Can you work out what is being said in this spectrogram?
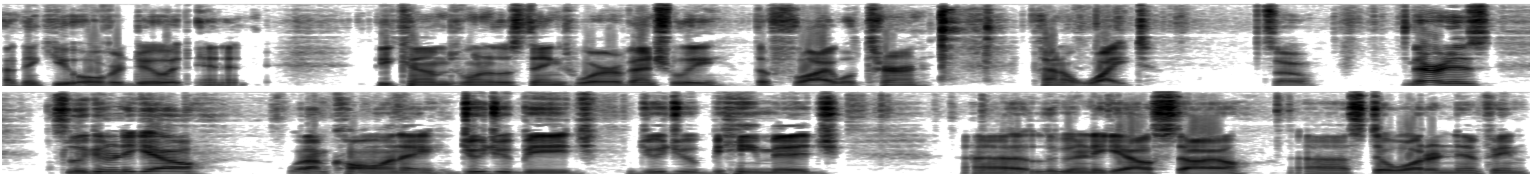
I think you overdo it and it becomes one of those things where eventually the fly will turn kind of white. So there it is. It's Laguna Niguel, what I'm calling a Juju Beach, Juju Bee Midge, uh, Laguna Niguel style, uh, Stillwater nymphing.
